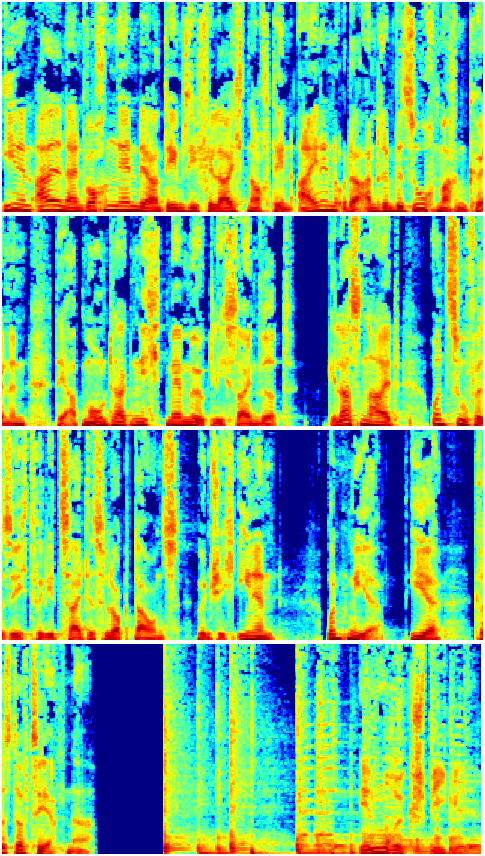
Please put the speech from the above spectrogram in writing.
Ihnen allen ein Wochenende, an dem Sie vielleicht noch den einen oder anderen Besuch machen können, der ab Montag nicht mehr möglich sein wird. Gelassenheit und Zuversicht für die Zeit des Lockdowns wünsche ich Ihnen und mir, Ihr Christoph Zerchner. Im Rückspiegel.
